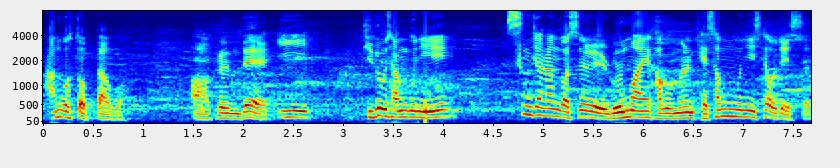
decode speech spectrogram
아무것도 없다고. 아, 그런데 이 디도 장군이 승전한 것을 로마에 가보면 개선문이 세워져 있어요.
